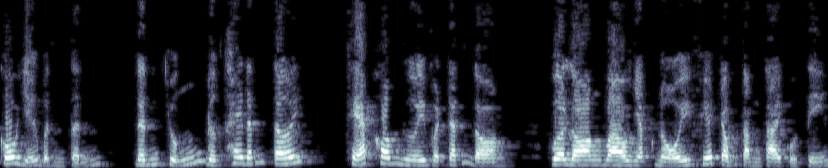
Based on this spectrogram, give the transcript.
cố giữ bình tĩnh, định chuẩn được thay đánh tới, khẽ khom người và tránh đòn, vừa lòn vào nhập nội phía trong tầm tay của tiếng.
